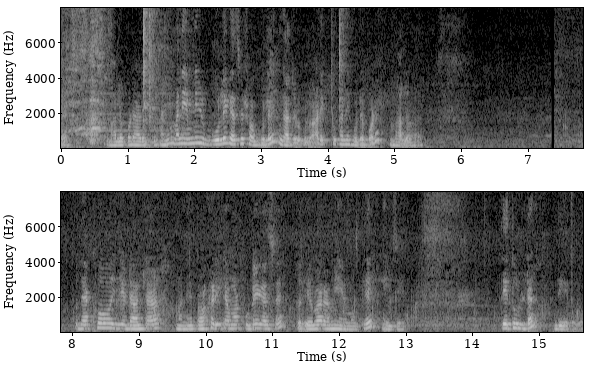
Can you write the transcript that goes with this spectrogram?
যায়। ভালো করে আরেকটুখানি মানে এমনি গলে গেছে সবগুলোই গাজরগুলো আরেকটুখানি হলে পরে ভালো হয়। তো দেখো এই যে ডালটা মানে তরকারিটা আমার ফুটে গেছে, তো এবার আমি এর মধ্যে এই যে তেঁতুলটা দিয়ে দেবো।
